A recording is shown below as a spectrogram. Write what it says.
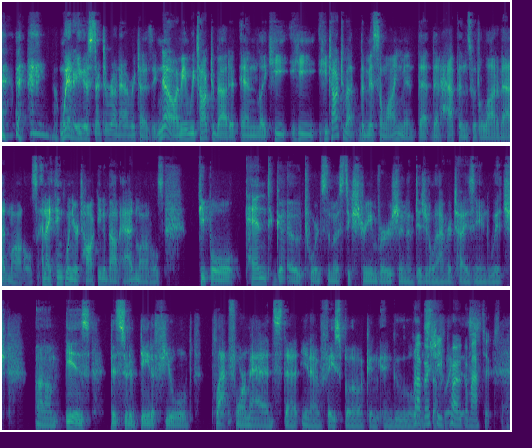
when are you going to start to run advertising no i mean we talked about it and like he he he talked about the misalignment that that happens with a lot of ad models and i think when you're talking about ad models people tend to go towards the most extreme version of digital advertising which um, is this sort of data fueled platform ads that you know facebook and, and google and Rubbishy stuff like this. programmatic stuff.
